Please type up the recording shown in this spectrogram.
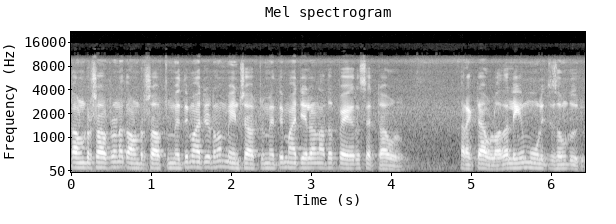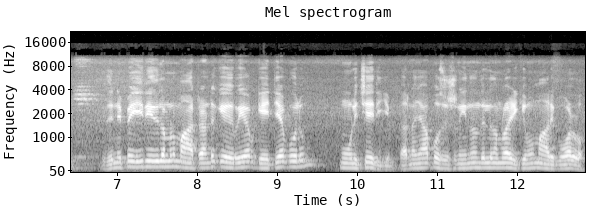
കൗണ്ടർ ഷാഫ്റ്റാണ് കൗണ്ടർ ഷാഫ്റ്റ് മേത്തേ മാറ്റിയിടണം മെയിൻ ഷാഫ്റ്റ് മേത്തേ മാറ്റിയാലാണ് അത് പെയർ സെറ്റ് ആവുള്ളൂ. കറക്റ്റ് ആവുള്ളൂ. അതല്ലെങ്കിൽ മൂളിച്ച സൗണ്ട് വരും. ഇതിനിപ്പോൾ ഈ രീതിയിൽ നമ്മൾ മാറ്റാണ്ട് കയറിയ കയറ്റിയാൽ പോലും മൂളിച്ചായിരിക്കും കാരണം ഞാൻ പൊസിഷനിൽ നിന്ന് എന്തെങ്കിലും നമ്മൾ അഴിക്കുമ്പോൾ മാറിപ്പോവാണല്ലോ.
